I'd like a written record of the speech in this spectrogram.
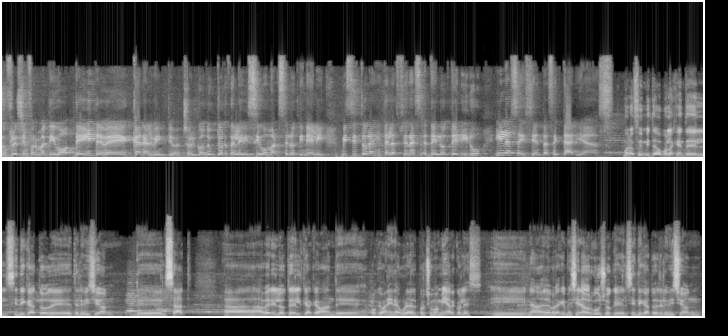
un flash informativo de ITV Canal 28. El conductor televisivo Marcelo Tinelli visitó las instalaciones del Hotel Irú y las 600 hectáreas. Bueno, fui invitado por la gente del sindicato de televisión, del SAT, a, ver el hotel que acaban de, o que van a inaugurar el próximo miércoles. Y nada, la verdad que me llena de orgullo que el sindicato de televisión,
